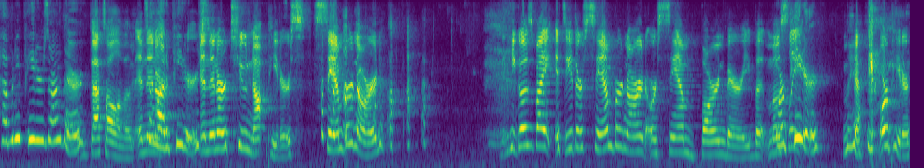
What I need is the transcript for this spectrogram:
How many Peters are there? That's all of them. And It's then a lot our- of Peters. And then our two not Peters, Sam Bernard. he goes by it's either Sam Bernard or Sam Barnberry, but or mostly Peter. Yeah, or Peter.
